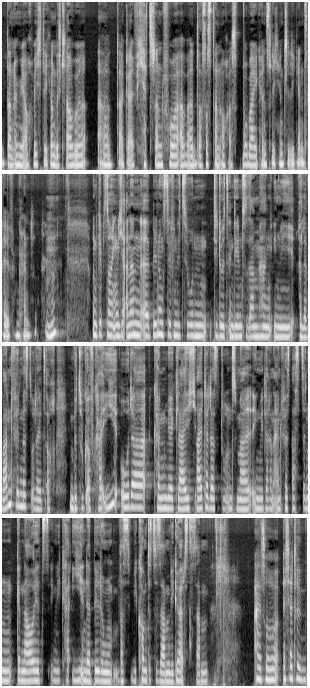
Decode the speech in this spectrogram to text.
dann irgendwie auch wichtig. Und ich glaube, äh, da greife ich jetzt schon vor, aber das ist dann auch was, wobei künstliche Intelligenz helfen könnte. Mhm. Und gibt es noch irgendwelche anderen äh, Bildungsdefinitionen, die du jetzt in dem Zusammenhang irgendwie relevant findest oder jetzt auch in Bezug auf KI? Oder können wir gleich weiter, dass du uns mal irgendwie darin einführst, was denn genau jetzt irgendwie KI in der Bildung, was, wie kommt es zusammen, wie gehört es zusammen? Also ich hätte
